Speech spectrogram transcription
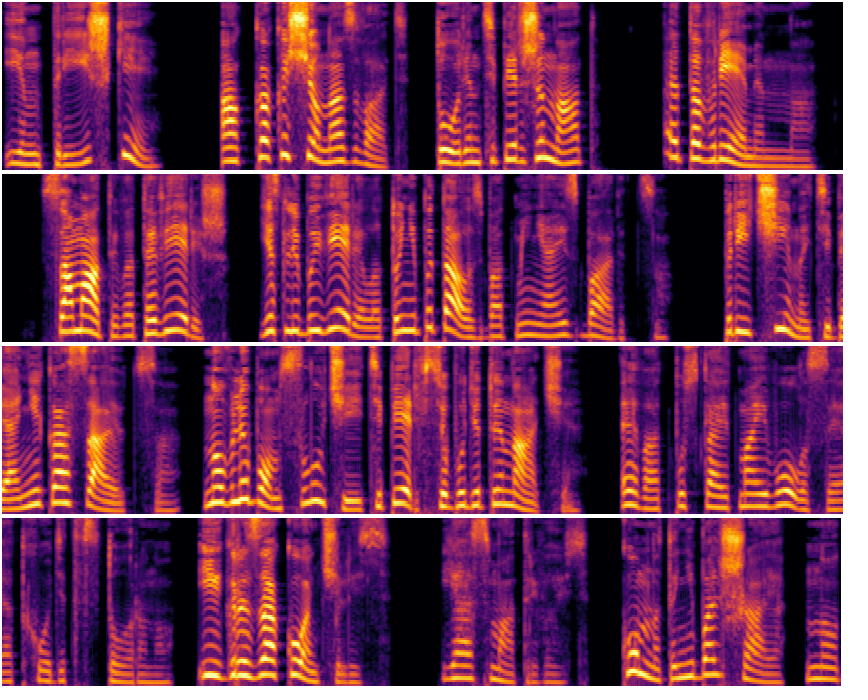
Интрижки? А как еще назвать? Торин теперь женат. Это временно. Сама ты в это веришь? Если бы верила, то не пыталась бы от меня избавиться. Причины тебя не касаются. Но в любом случае теперь все будет иначе. Эва отпускает мои волосы и отходит в сторону. Игры закончились. Я осматриваюсь. Комната небольшая, но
